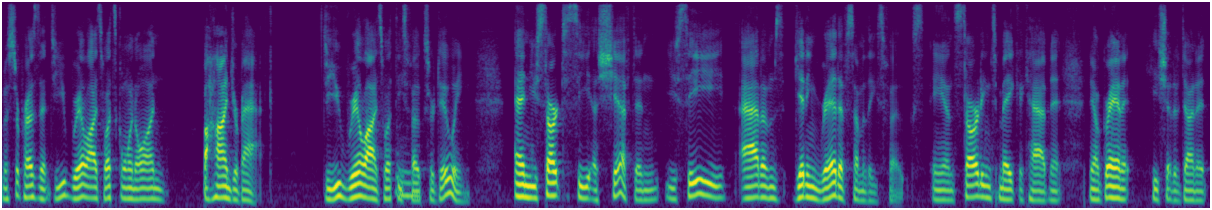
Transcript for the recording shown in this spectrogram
Mr. President, do you realize what's going on behind your back? Do you realize what these mm. folks are doing? And you start to see a shift, and you see Adams getting rid of some of these folks and starting to make a cabinet. Now, granted, he should have done it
